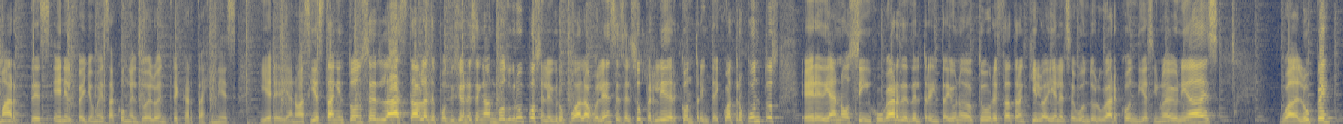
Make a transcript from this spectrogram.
martes en el Fello Mesa con el duelo entre Cartaginés y Herediano. Así están entonces las tablas de posiciones en ambos grupos. En el grupo Alajuelense es el super líder con 34 puntos. Herediano sin jugar desde el 31 de octubre está tranquilo ahí en el segundo lugar con 19 unidades. Guadalupe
